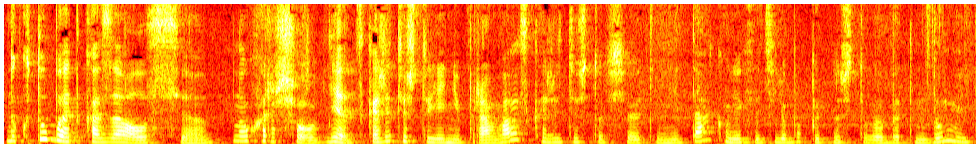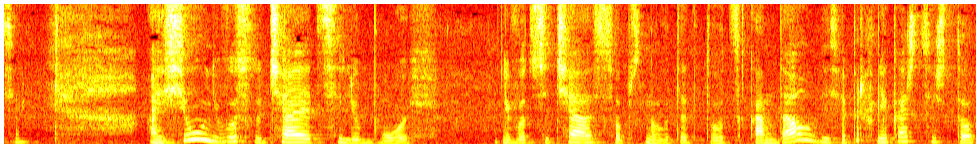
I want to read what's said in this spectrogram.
Ну, кто бы отказался? Ну, хорошо. Нет, скажите, что я не права, скажите, что все это не так. Мне, кстати, любопытно, что вы об этом думаете. А еще у него случается любовь. И вот сейчас, собственно, вот этот вот скандал весь. Во-первых, мне кажется, что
